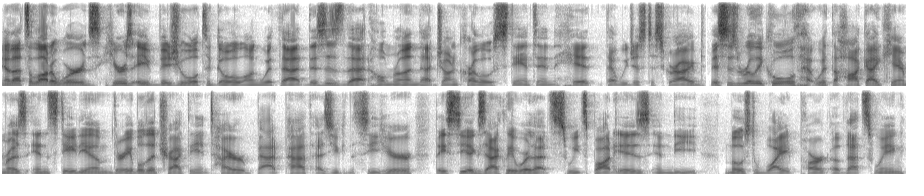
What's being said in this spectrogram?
Now, that's a lot of words. Here's a visual to go along with that. This is that home run that Giancarlo Stanton hit that we just described. This is really cool that with the Hawkeye cameras in stadium, they're able to track the entire bat path, as you can see here. They see exactly where that sweet spot is in the most white part of that swing.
